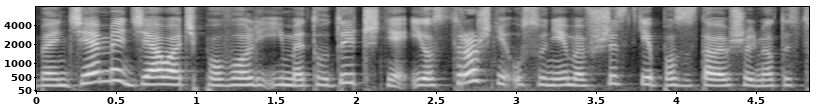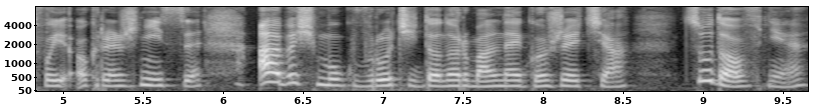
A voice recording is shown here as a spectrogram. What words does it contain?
Będziemy działać powoli i metodycznie i ostrożnie usuniemy wszystkie pozostałe przedmioty z Twojej okrężnicy, abyś mógł wrócić do normalnego życia. Cudownie.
